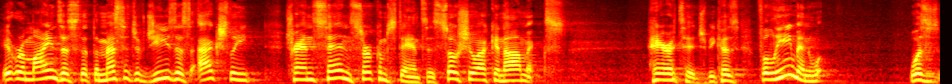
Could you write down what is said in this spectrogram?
it reminds us that the message of Jesus actually transcends circumstances, socioeconomics, heritage, because Philemon was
